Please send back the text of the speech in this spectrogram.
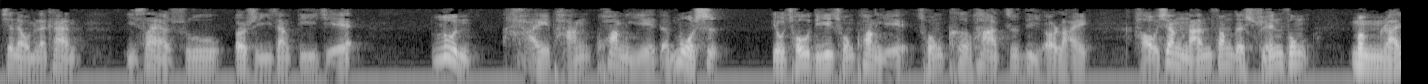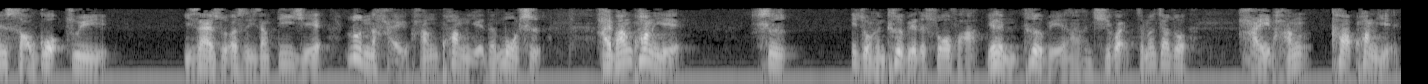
现在我们来看以赛亚书二十一章第一节，论海旁旷野的末世，有仇敌从旷野从可怕之地而来，好像南方的旋风猛然扫过。注意，以赛亚书二十一章第一节，论海旁旷野的末世，海旁旷野是一种很特别的说法，也很特别啊，很奇怪，怎么叫做海旁靠旷野？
